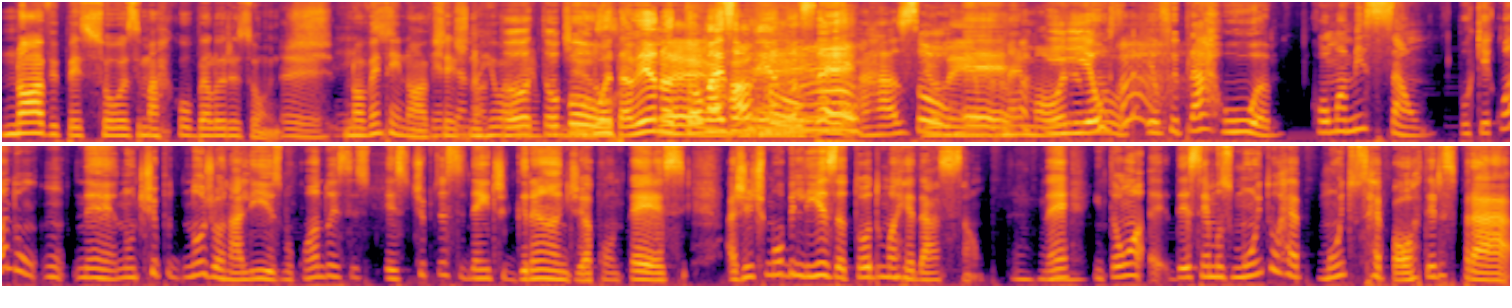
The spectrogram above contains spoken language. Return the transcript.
nove pessoas e marcou Belo Horizonte. É. 99, gente, no Rio Tô, tô boa, tá vendo? Eu É, tô mais arrasou. ou menos. É. Arrasou. Eu lembro. É, É, memória. e eu, tá eu fui pra rua com uma missão. Porque quando um, né, no, tipo, no jornalismo, quando esse, esse tipo de acidente grande acontece, a gente mobiliza toda uma redação. Uhum. né? Então, eh, descemos muito muitos repórteres para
